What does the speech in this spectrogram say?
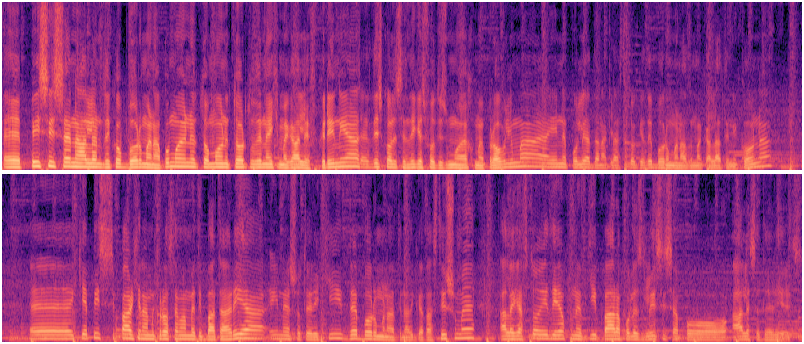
Επίσης, ένα άλλο ενδικό που μπορούμε να πούμε είναι ότι το monitor του δεν έχει μεγάλη ευκρίνεια. Σε δύσκολες συνθήκες φωτισμού έχουμε πρόβλημα. Είναι πολύ αντανακλαστικό και δεν μπορούμε να δούμε καλά την εικόνα. Ε, και επίσης υπάρχει ένα μικρό θέμα με την μπαταρία. Είναι εσωτερική, δεν μπορούμε να την αντικαταστήσουμε, αλλά γι' αυτό ήδη έχουν βγει πάρα πολλές λύσεις από άλλες εταιρείες.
